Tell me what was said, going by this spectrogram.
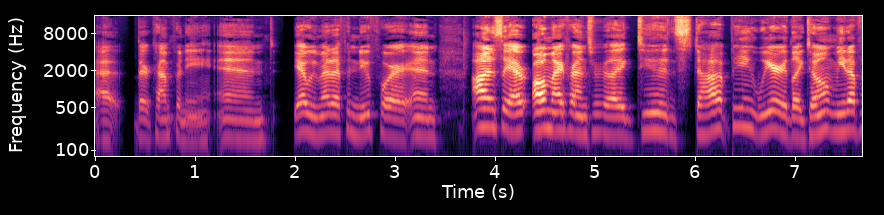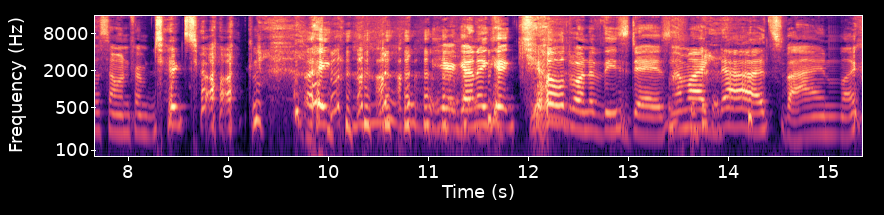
at their company, and yeah, we met up in Newport, and honestly, I, all my friends were like, "Dude, stop being weird! Like, don't meet up with someone from TikTok. like, you're gonna get killed one of these days." And I'm like, "Nah, it's fine. Like,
